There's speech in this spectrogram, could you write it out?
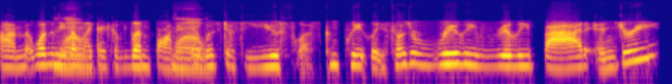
Um, it wasn't Wow. even like I could limp on it. Wow. It was just useless completely. So it was a really, really bad injury.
